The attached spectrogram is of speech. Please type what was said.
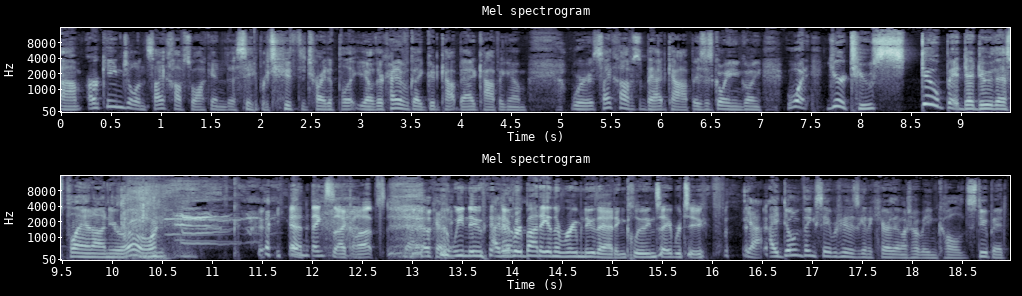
Um, Archangel and Cyclops walk into Sabretooth to try to play, you know, they're kind of like good cop, bad copping him, where Cyclops, bad cop, is just going and going, what? You're too stupid to do this plan on your own. Yeah, thanks, Cyclops. okay. we knew everybody in the room knew that, including Sabretooth. yeah, I don't think Sabretooth is going to care that much about being called stupid.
